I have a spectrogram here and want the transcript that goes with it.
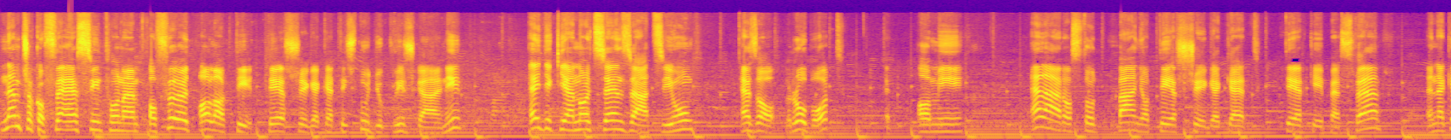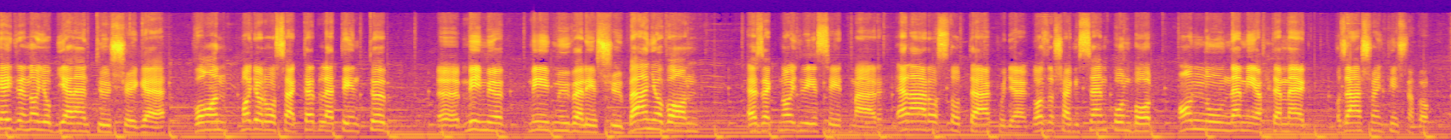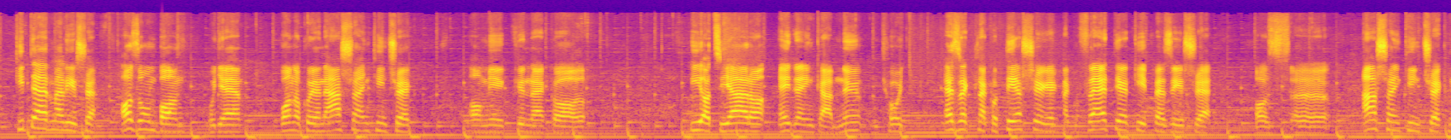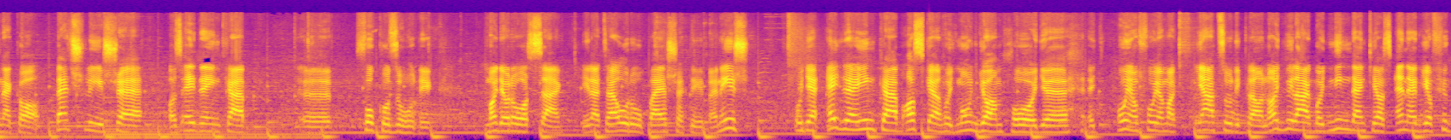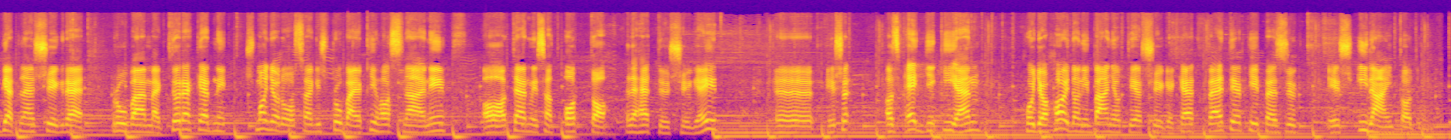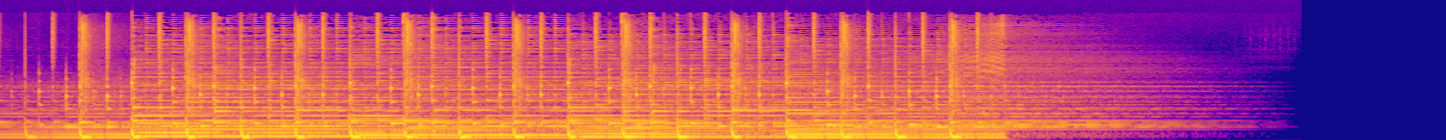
nem csak a felszínt, hanem a föld alatti térségeket is tudjuk vizsgálni. Egyik ilyen nagy szenzációnk ez a robot, ami elárasztott bányatérségeket térképez fel. Ennek egyre nagyobb jelentősége van. Magyarország területén több mélyművelésű bánya van, ezek nagy részét már elárasztották, ugye gazdasági szempontból annó nem érte meg az ásványkincsnek a kitermelése, azonban ugye vannak olyan ásványkincsek, amiknek a piaci ára egyre inkább nő, úgyhogy ezeknek a térségeknek a feltérképezése, az ö, ásványkincseknek a becslése, az egyre inkább ö, fokozódik Magyarország, illetve Európa esetében is. Ugye egyre inkább azt kell, hogy mondjam, hogy egy olyan folyamat játszódik le a nagyvilágban, hogy mindenki az energiafüggetlenségre próbál meg törekedni, és Magyarország is próbálja kihasználni a természet adta lehetőségeit. És az egyik ilyen, hogy a hajdani bányatérségeket feltérképezzük és irányt adunk.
